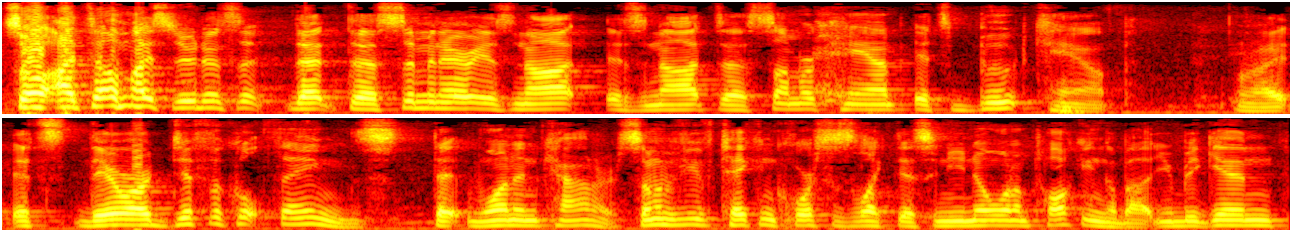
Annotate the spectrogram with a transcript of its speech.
so I tell my students that, that uh, seminary is not is not uh, summer camp; it's boot camp. Right? It's there are difficult things that one encounters. Some of you have taken courses like this, and you know what I'm talking about. You begin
